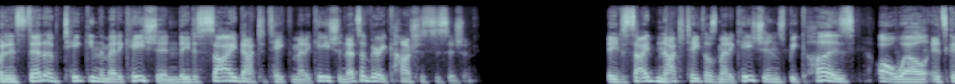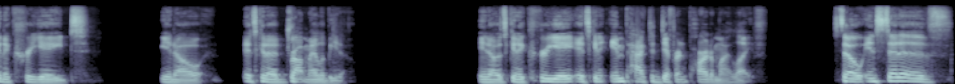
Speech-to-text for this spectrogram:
But instead of taking the medication, they decide not to take the medication. That's a very conscious decision they decide not to take those medications because oh well it's going to create you know it's going to drop my libido you know it's going to create it's going to impact a different part of my life so instead of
